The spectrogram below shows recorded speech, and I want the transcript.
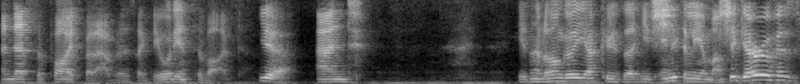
and they're surprised by that. But it's like the audience survived, yeah. and he's no longer a yakuza. He's Shi- instantly a monk. Shigeru has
